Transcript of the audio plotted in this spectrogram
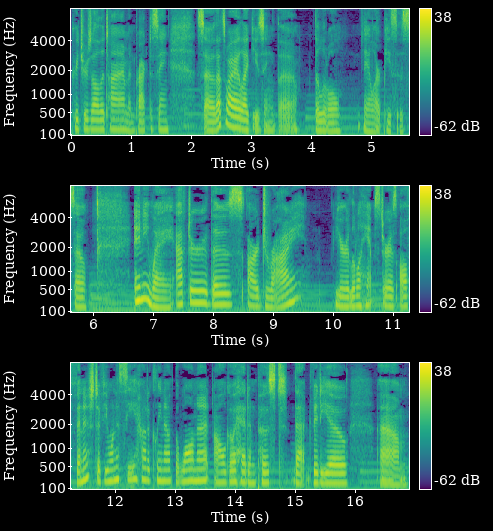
creatures all the time and practicing. So that's why I like using the the little nail art pieces. So anyway after those are dry your little hamster is all finished. If you want to see how to clean out the walnut I'll go ahead and post that video um,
